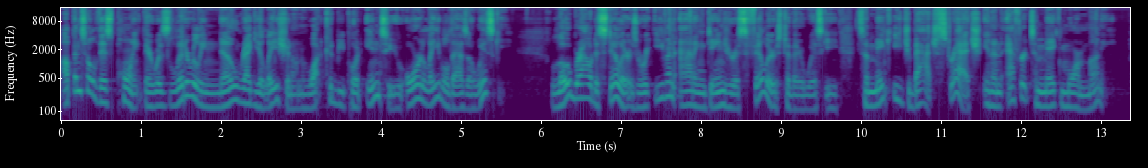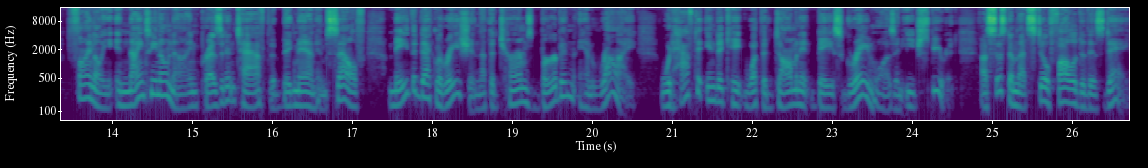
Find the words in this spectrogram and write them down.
Up until this point, there was literally no regulation on what could be put into or labeled as a whiskey. Lowbrow distillers were even adding dangerous fillers to their whiskey to make each batch stretch in an effort to make more money. Finally, in 1909, President Taft, the big man himself, made the declaration that the terms bourbon and rye would have to indicate what the dominant base grain was in each spirit, a system that's still followed to this day.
